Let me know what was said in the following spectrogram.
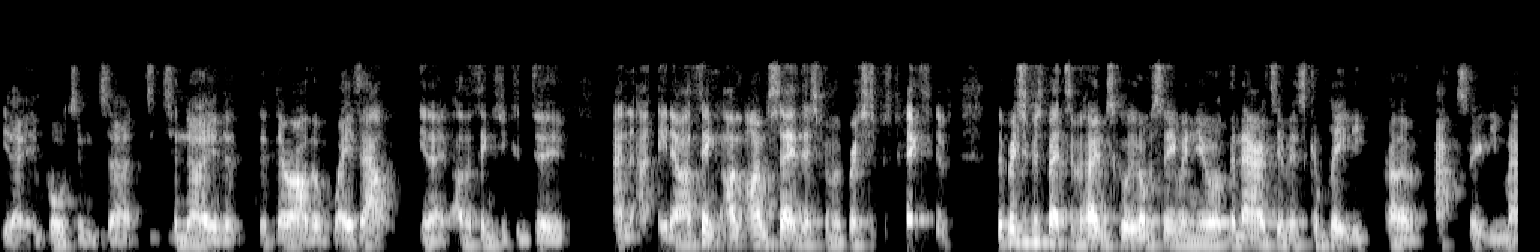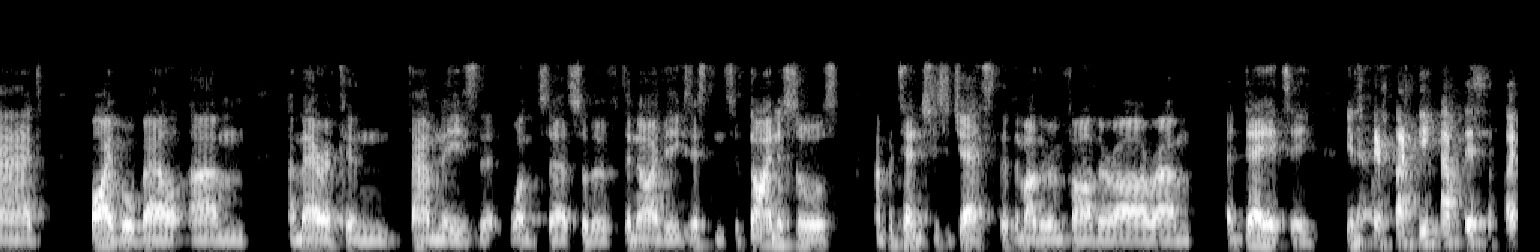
you know important to, to know that, that there are other ways out, you know, other things you can do. And uh, you know, I think I'm, I'm saying this from a British perspective. The British perspective of homeschooling, obviously, when you're the narrative is completely kind of absolutely mad Bible Belt um, American families that want to sort of deny the existence of dinosaurs and potentially suggest that the mother and father are um, a deity. You know, like you have this like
